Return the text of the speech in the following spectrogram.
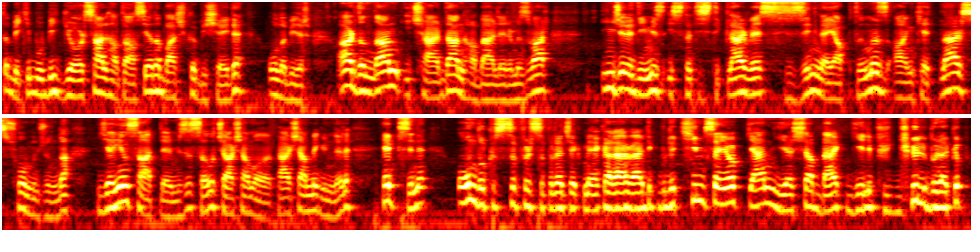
Tabii ki bu bir görsel hatası ya da başka bir şey de olabilir. Ardından içeriden haberlerimiz var. İncelediğimiz istatistikler ve sizinle yaptığımız anketler sonucunda yayın saatlerimizi salı, çarşamba ve perşembe günleri hepsini 19.00'a çekmeye karar verdik. Burada kimse yokken Yaşa Berk gelip gül bırakıp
